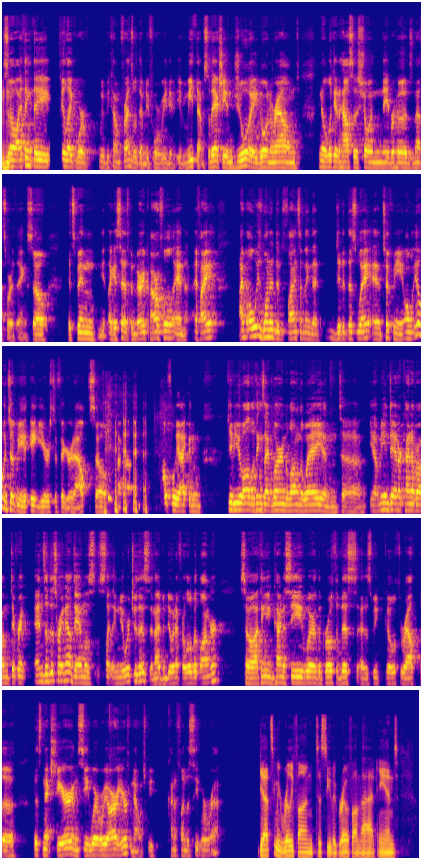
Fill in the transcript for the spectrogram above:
Mm-hmm. So I think they feel like we're we become friends with them before we even meet them. So they actually enjoy going around, you know, looking at houses, showing the neighborhoods and that sort of thing. So it's been like I said, it's been very powerful. And if I I've always wanted to find something that did it this way, and it took me only it only took me eight years to figure it out. So uh, hopefully, I can give you all the things I've learned along the way. And uh, you know, me and Dan are kind of on different ends of this right now. Dan was slightly newer to this, and I've been doing it for a little bit longer. So I think you can kind of see where the growth of this as we go throughout the this next year and see where we are a year from now, which would be kind of fun to see where we're at. Yeah, it's gonna be really fun to see the growth on that, and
